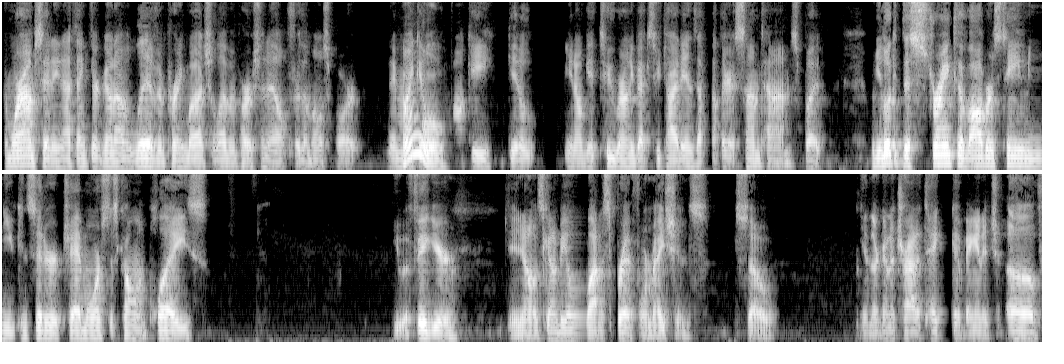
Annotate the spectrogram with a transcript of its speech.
from where I'm sitting, I think they're going to live in pretty much 11 personnel for the most part. They might get a get a you know get two running backs, two tight ends out there sometimes. But when you look at the strength of Auburn's team and you consider Chad Morris is calling plays, you would figure you know it's going to be a lot of spread formations. So, and they're going to try to take advantage of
